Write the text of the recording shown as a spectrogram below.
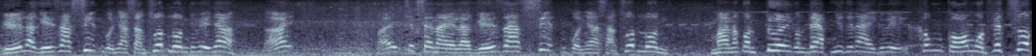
Ghế là ghế da xịn của nhà sản xuất luôn quý vị nhá. Đấy. Đấy, chiếc xe này là ghế da xịn của nhà sản xuất luôn. Mà nó còn tươi, còn đẹp như thế này quý vị. Không có một vết xước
